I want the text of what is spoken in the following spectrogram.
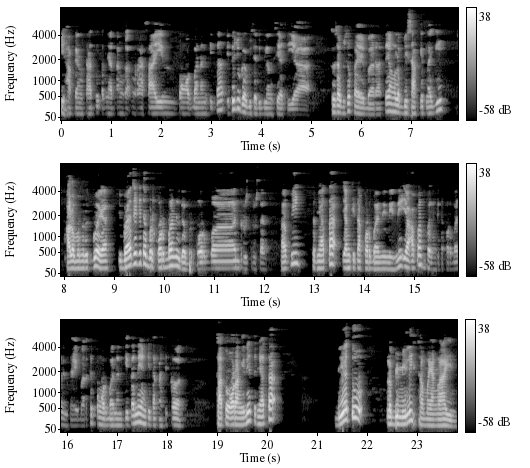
pihak yang satu ternyata nggak ngerasain pengorbanan kita itu juga bisa dibilang sia-sia. Terus habis itu kayak ibaratnya yang lebih sakit lagi kalau menurut gue ya ibaratnya kita berkorban udah berkorban terus-terusan. Tapi ternyata yang kita korbanin ini ya apa bukan yang kita korbanin kayak ibaratnya pengorbanan kita nih yang kita kasih ke satu orang ini ternyata dia tuh lebih milih sama yang lain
